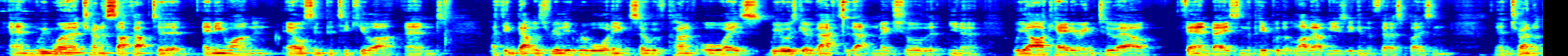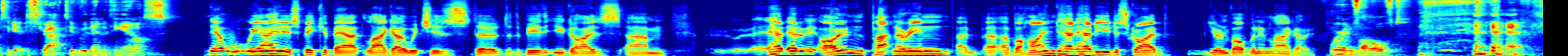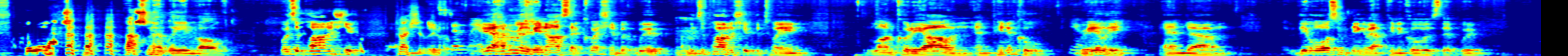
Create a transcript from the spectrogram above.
and we weren't trying to suck up to anyone else in particular. And I think that was really rewarding. So we've kind of always, we always go back to that and make sure that, you know, we are catering to our fan base and the people that love our music in the first place and, and try not to get distracted with anything else. Now, we are here to speak about Largo, which is the, the, the beer that you guys um, how, how do we own, partner in, uh, uh, behind. How, how do you describe your involvement in Largo? We're involved. Passionately involved. Well, it's a partnership. Passionately. It's definitely. Yeah, I haven't really been asked that question, but we're it's a partnership between Lime Cordiale and, and Pinnacle, Yeah. really. And um, the awesome thing about Pinnacle is that we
